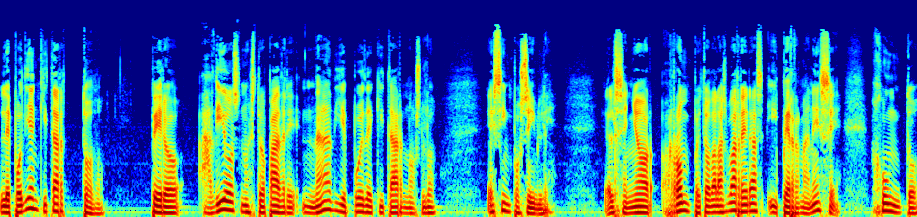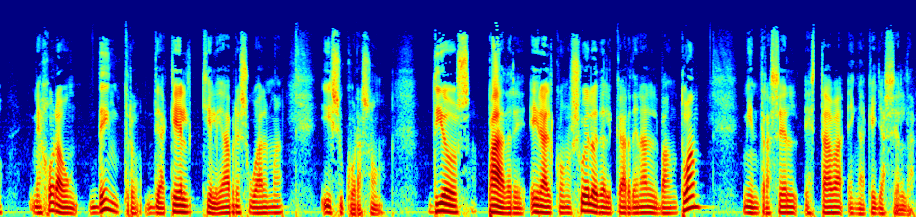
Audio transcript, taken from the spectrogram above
le podían quitar todo, pero a Dios nuestro Padre nadie puede quitárnoslo. Es imposible. El Señor rompe todas las barreras y permanece junto, mejor aún, dentro de aquel que le abre su alma y su corazón. Dios Padre era el consuelo del cardenal Bantuan mientras él estaba en aquella celda.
